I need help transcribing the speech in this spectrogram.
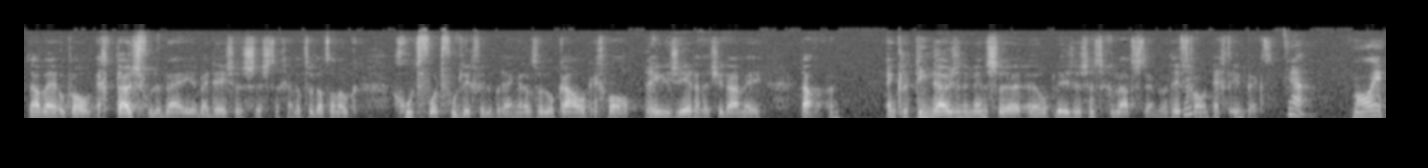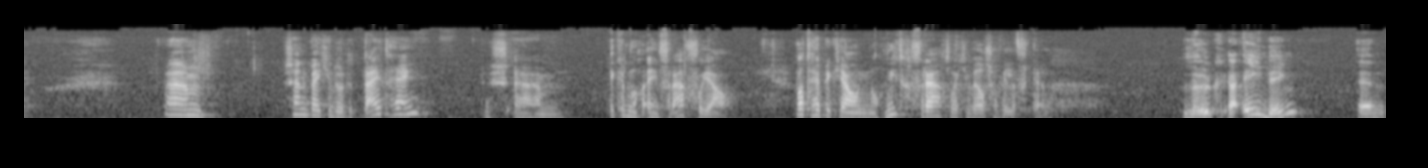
daarbij ook wel echt thuis voelen bij, eh, bij D66. En dat we dat dan ook goed voor het voetlicht willen brengen. En dat we lokaal ook echt wel realiseren dat je daarmee nou, een enkele tienduizenden mensen uh, op D66 laten stemmen. Dat heeft gewoon echt impact. Ja, mooi. Um, we zijn een beetje door de tijd heen. Dus um, ik heb nog één vraag voor jou. Wat heb ik jou nog niet gevraagd wat je wel zou willen vertellen? Leuk. Ja, één ding. En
